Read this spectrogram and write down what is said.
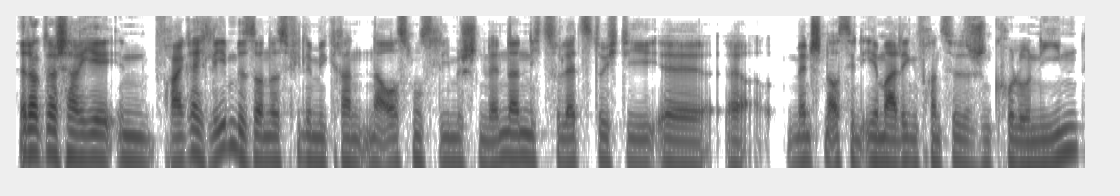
Herr Dr. Charrier, in Frankreich leben besonders viele Migranten aus muslimischen Ländern, nicht zuletzt durch die äh, äh, Menschen aus den ehemaligen französischen Kolonien.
